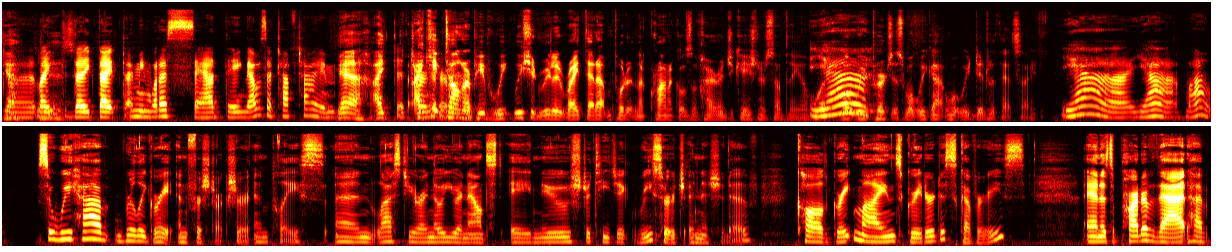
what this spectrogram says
Yeah, uh, like like that. I mean, what a sad thing. That was a tough time. Yeah, I, I keep telling our people we, we should really write that up and put it in the Chronicles of Higher Education or something of what, yeah. what we purchased, what we got, what we did with that site. Yeah, yeah. Wow. So we have really great infrastructure in place. And last year, I know you announced a new strategic research initiative called Great Minds, Greater Discoveries. And as a part of that, have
